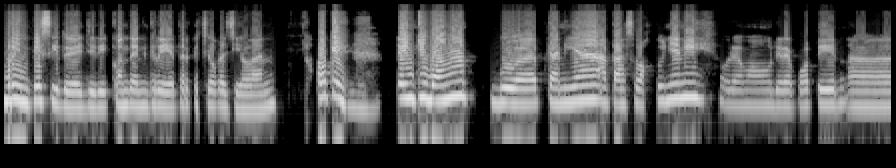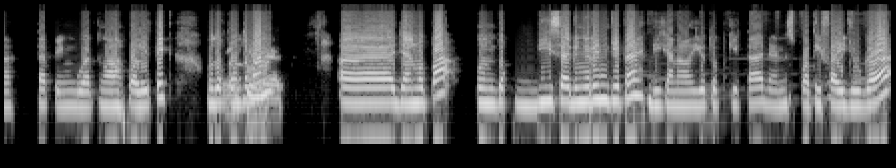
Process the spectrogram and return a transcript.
merintis gitu ya jadi content creator kecil-kecilan. Oke okay, hmm. thank you banget buat Kania atas waktunya nih. Udah mau direpotin uh, tapping buat ngolah politik. Untuk teman-teman uh, jangan lupa untuk bisa dengerin kita di kanal YouTube kita dan Spotify juga.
